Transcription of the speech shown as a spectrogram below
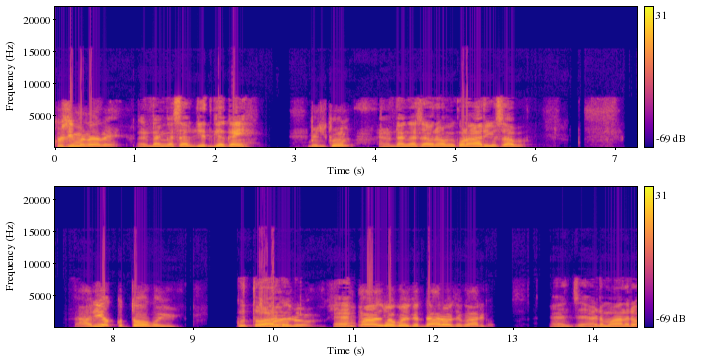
खुशी मना रहे डांगा साहब जीत गया कहीं? बिल्कुल। डांगा साहब हमें कौन हारी हो साहब? हारियो कुत्तो कोई कुत्तो हार समाज को रो हैं? कोई गद्दार हो जो हार को अच्छा हडमान रो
